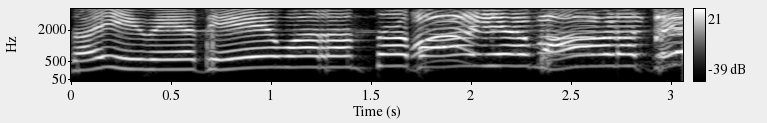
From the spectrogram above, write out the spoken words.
ದೈವೇ ದೇವರಂತ ಬಾಯ ಮಾಡತೆ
